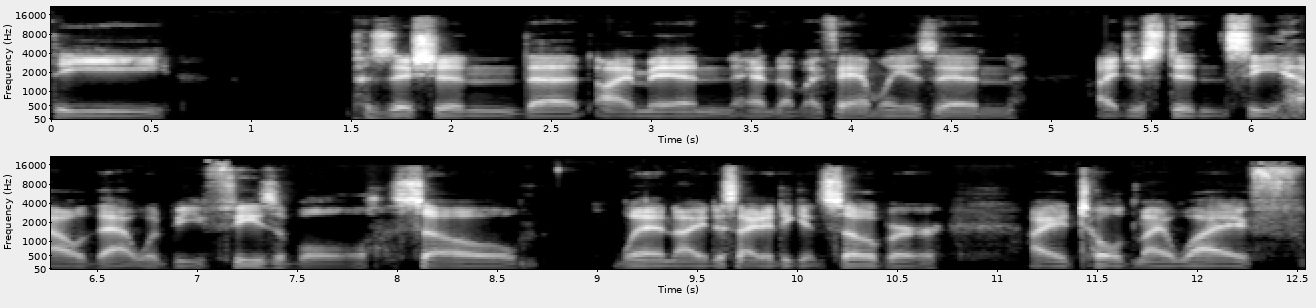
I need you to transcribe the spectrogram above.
The position that I'm in and that my family is in, I just didn't see how that would be feasible. So when I decided to get sober, I told my wife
